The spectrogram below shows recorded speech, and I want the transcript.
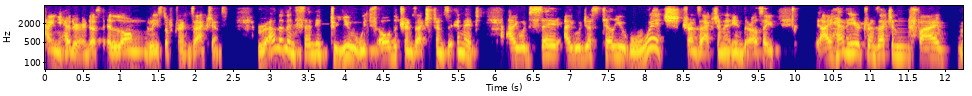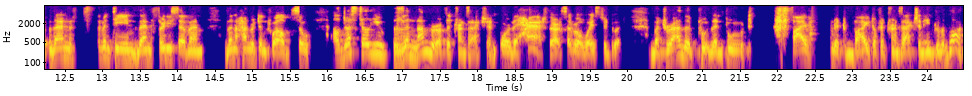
tiny header and just a long list of transactions. Rather than send it to you with all the transactions in it, I would say I would just tell you which transaction in there. I'll say I have here transaction five, then 17, then 37, then 112. So I'll just tell you the number of the transaction or the hash. There are several ways to do it. But rather put, than put 500 byte of a transaction into the block,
